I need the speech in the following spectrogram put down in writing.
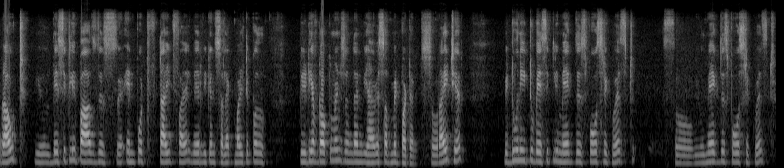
route. You will basically pass this uh, input type file where we can select multiple PDF documents and then we have a submit button. So right here we do need to basically make this post request. So we will make this post request.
